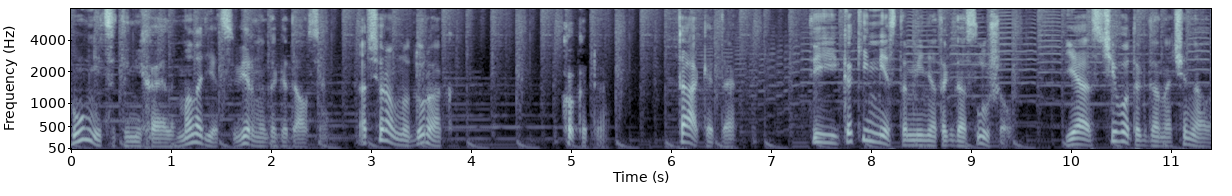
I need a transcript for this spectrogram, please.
Умница ты, Михайло, молодец, верно догадался. А все равно дурак. Как это? Так это. Ты каким местом меня тогда слушал? Я с чего тогда начинала?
